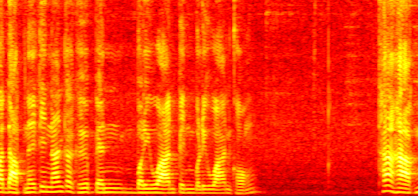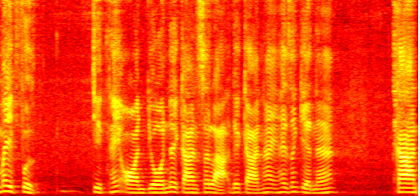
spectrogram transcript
ประดับในที่นั้นก็คือเป็นบริวารเป็นบริวารของ ถ้าหากไม่ฝึกจิตให้อ่อนโยนด้วยการสละด้วยการให้ให้สังเกตนะ การ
